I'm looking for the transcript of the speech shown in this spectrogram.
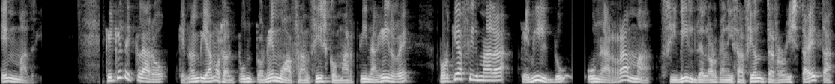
en Madrid. Que quede claro que no enviamos al punto Nemo a Francisco Martín Aguirre porque afirmara que Bildu, una rama civil de la organización terrorista ETA,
